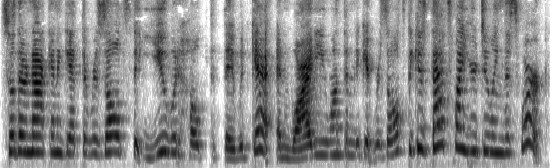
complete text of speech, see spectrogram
So they're not going to get the results that you would hope that they would get. And why do you want them to get results? Because that's why you're doing this work.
